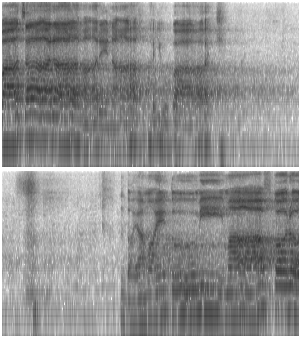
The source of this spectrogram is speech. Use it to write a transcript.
বাচার আমার উপায়। দয়াময় তুমি মাফ করো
